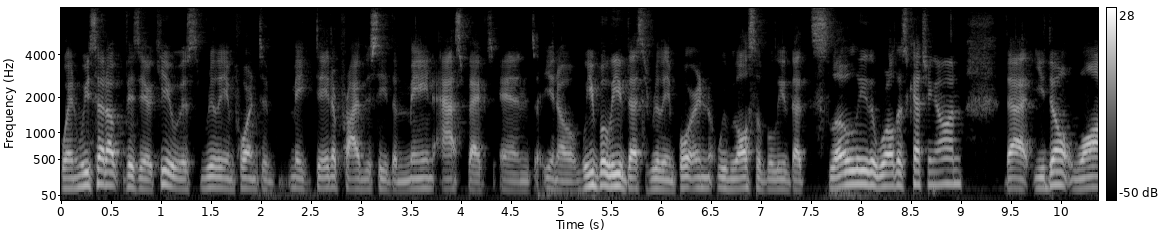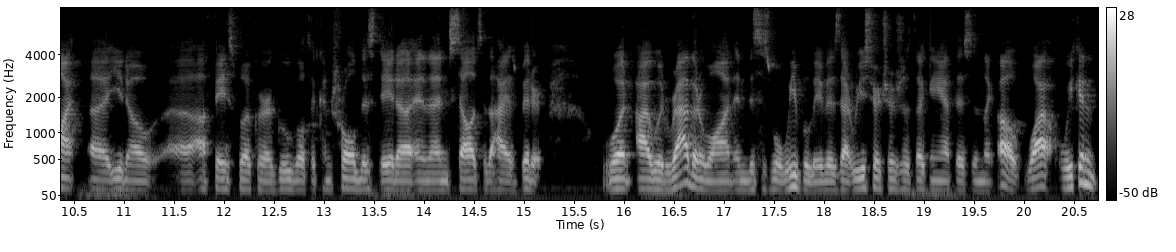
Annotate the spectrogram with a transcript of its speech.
when we set up PhysioQ, it was really important to make data privacy the main aspect. And, you know, we believe that's really important. We also believe that slowly the world is catching on, that you don't want, uh, you know, a Facebook or a Google to control this data and then sell it to the highest bidder. What I would rather want, and this is what we believe, is that researchers are looking at this and like, oh, wow, we can,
